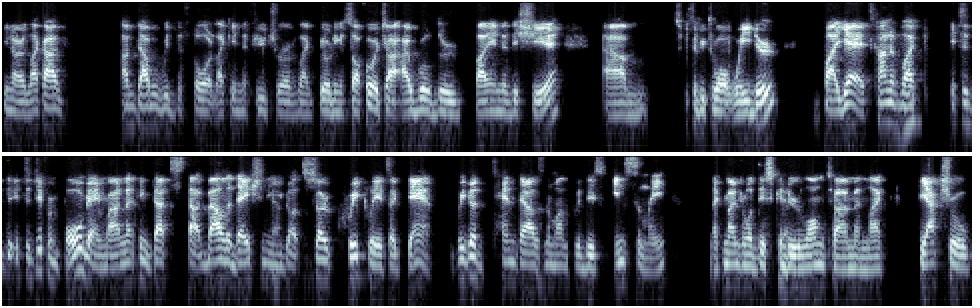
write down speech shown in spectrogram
you know, like I've I've dabbled with the thought like in the future of like building a software, which I, I will do by the end of this year, um, specific to what we do. But yeah, it's kind of mm-hmm. like it's a it's a different ball game, right? And I think that's that validation that yeah. you got so quickly. It's like, damn, we got ten thousand a month with this instantly. Like imagine what this can yeah. do long term, and like the actual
